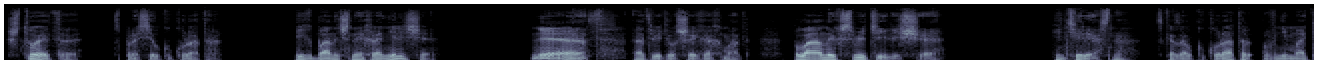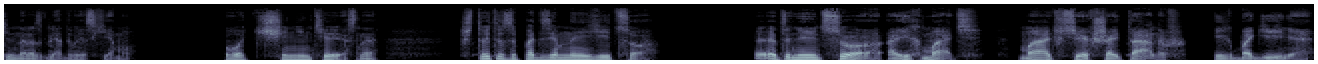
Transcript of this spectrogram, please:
«Что это?» — спросил кукуратор. «Их баночное хранилище?» «Нет», — ответил шейх Ахмад, — «план их святилища». «Интересно», — сказал кукуратор, внимательно разглядывая схему. «Очень интересно. Что это за подземное яйцо?» «Это не яйцо, а их мать. Мать всех шайтанов, их богиня.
